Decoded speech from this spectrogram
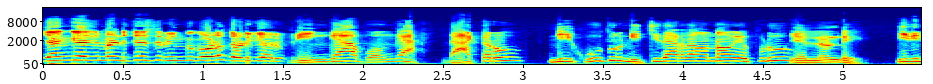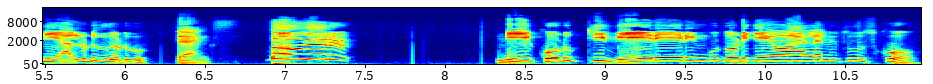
ఎంగేజ్మెంట్ చేసి రింగ్ కూడా తొడిగారు. రింగా బొంగ. డాక్టరు నీ కూతురు నిశ్చితార్థమన్నావు ఎప్పుడు? ఎల్లుండి. ఇది నీ అల్లుడికి తొడుగు. థ్యాంక్స్. బావగారు! నీ కొడుక్కి వేరే రింగు తొడిగే వాళ్ళని చూసుకో.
